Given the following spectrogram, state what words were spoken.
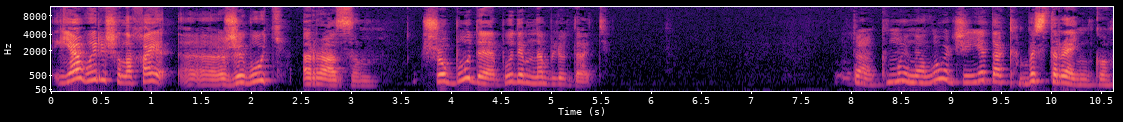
Я вирішила, хай е, живуть разом. Що буде, будемо наблюдати. Так, ми на лоджі, я так бистренько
